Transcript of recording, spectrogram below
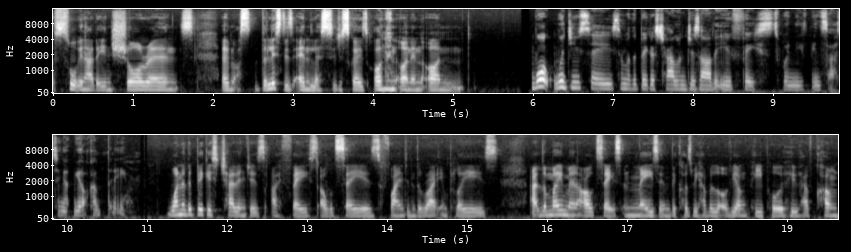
sorting out the insurance. Um, the list is endless. It just goes on and on and on. What would you say some of the biggest challenges are that you've faced when you've been setting up your company? One of the biggest challenges I face, I would say, is finding the right employees. At the moment, I would say it's amazing because we have a lot of young people who have come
